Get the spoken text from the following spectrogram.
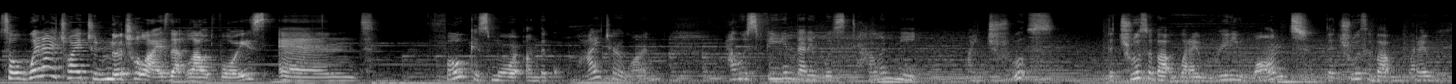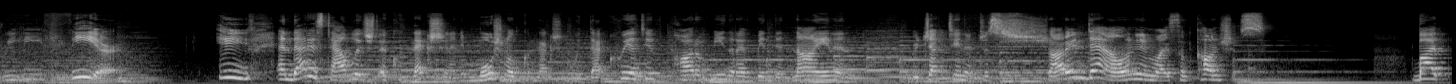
So when I tried to neutralize that loud voice and focus more on the quieter one, I was feeling that it was telling me my truth. The truth about what I really want, the truth about what I really fear. And that established a connection, an emotional connection with that creative part of me that I've been denying and rejecting and just shutting down in my subconscious. But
